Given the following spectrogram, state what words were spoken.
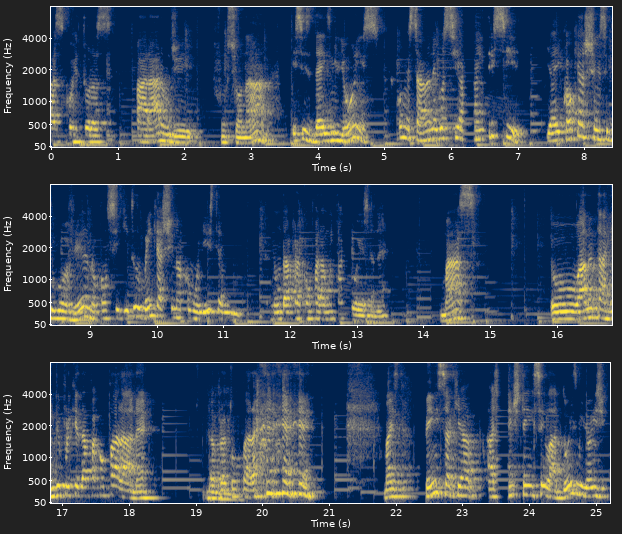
as corretoras pararam de funcionar, esses 10 milhões começaram a negociar entre si. E aí qual que é a chance do governo conseguir, tudo bem que a China comunista não dá para comparar muita coisa, né? Mas o Alan tá rindo porque dá para comparar, né? Dá para uhum. comparar. Mas pensa que a, a gente tem, sei lá, 2 milhões de,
